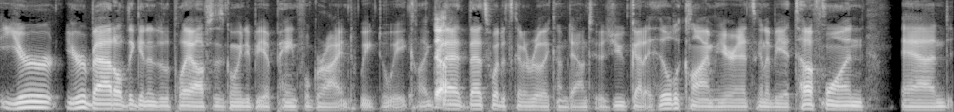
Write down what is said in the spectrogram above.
your your battle to get into the playoffs is going to be a painful grind week to week. Like yeah. that that's what it's going to really come down to is you've got a hill to climb here and it's going to be a tough one and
